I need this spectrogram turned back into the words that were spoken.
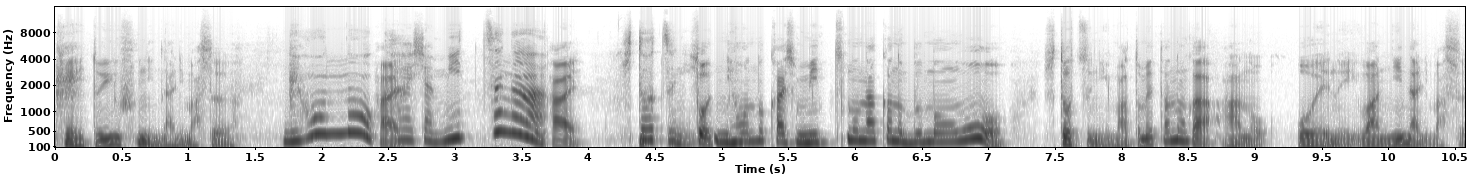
経緯というふうになります。日本の会社3つが1つに、はい、そう日本の会社3つの中の部門を1つにまとめたのがあの ONE1 になります。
